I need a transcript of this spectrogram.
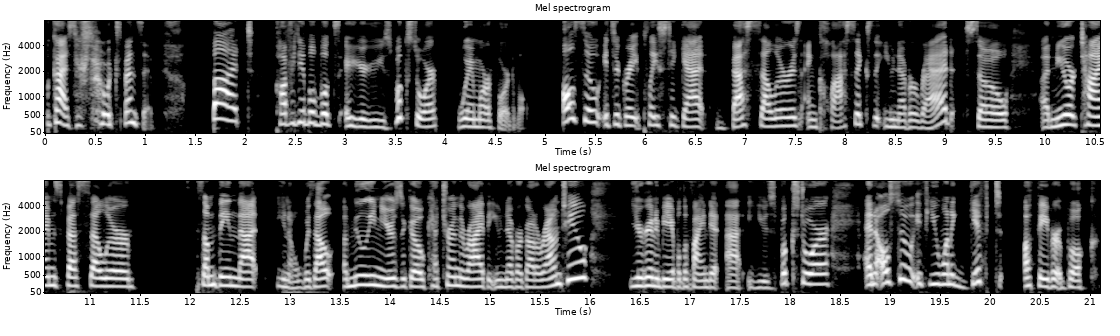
But guys, they're so expensive. But coffee table books at your used bookstore, way more affordable. Also, it's a great place to get bestsellers and classics that you never read. So, a New York Times bestseller, something that, you know, was out a million years ago, Catcher in the Rye that you never got around to, you're going to be able to find it at a used bookstore. And also, if you want to gift a favorite book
